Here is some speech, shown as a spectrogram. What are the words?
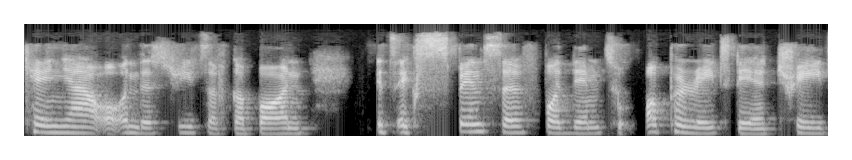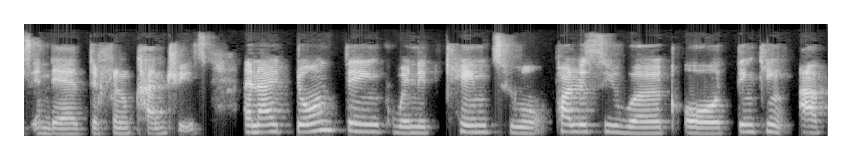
Kenya or on the streets of Gabon. It's expensive for them to operate their trades in their different countries. And I don't think when it came to policy work or thinking up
